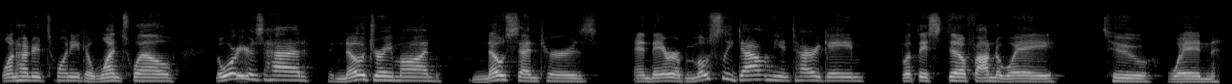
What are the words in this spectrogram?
120 to 112. The Warriors had no Draymond, no centers, and they were mostly down the entire game, but they still found a way to win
